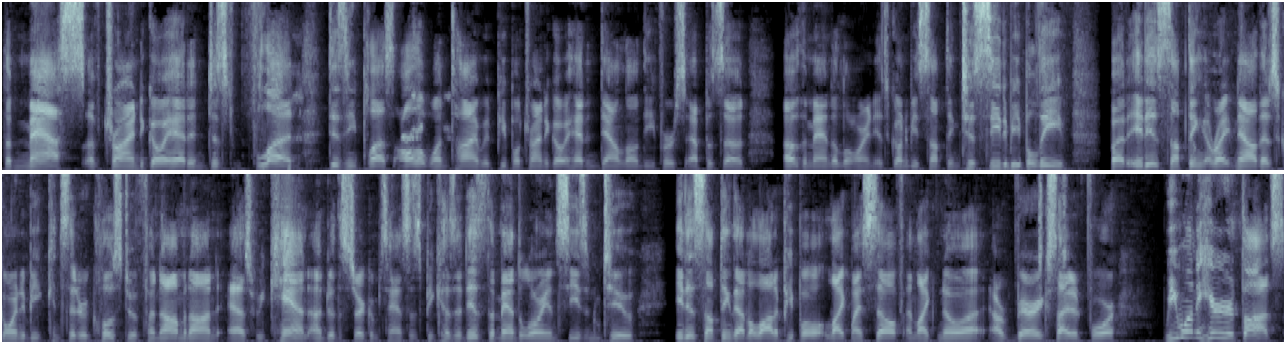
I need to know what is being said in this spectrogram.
the mass of trying to go ahead and just flood Disney Plus all at one time with people trying to go ahead and download the first episode of The Mandalorian is going to be something to see to be believed but it is something right now that's going to be considered close to a phenomenon as we can under the circumstances because it is the Mandalorian season 2. It is something that a lot of people like myself and like Noah are very excited for. We want to hear your thoughts.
